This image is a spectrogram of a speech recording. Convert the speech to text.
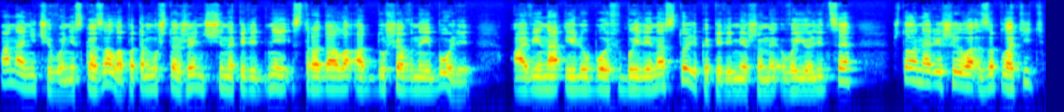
Она ничего не сказала, потому что женщина перед ней страдала от душевной боли, а вина и любовь были настолько перемешаны в ее лице, что она решила заплатить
